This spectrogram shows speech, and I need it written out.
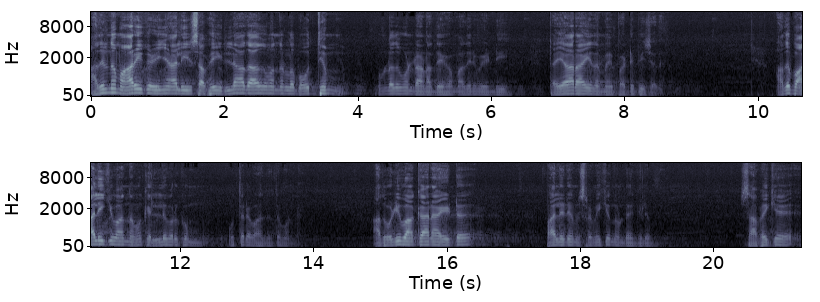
അതിൽ നിന്ന് മാറിക്കഴിഞ്ഞാൽ ഈ സഭ ഇല്ലാതാകുമെന്നുള്ള ബോധ്യം ഉള്ളതുകൊണ്ടാണ് അദ്ദേഹം അതിനുവേണ്ടി തയ്യാറായി നമ്മെ പഠിപ്പിച്ചത്. അത് പാലിക്കുവാൻ നമുക്ക് എല്ലാവർക്കും ഉത്തരവാദിത്വമുണ്ട്. അതൊഴിവാക്കാനായിട്ട് പലരും ശ്രമിക്കുന്നുണ്ടെങ്കിലും സഭയ്ക്ക്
